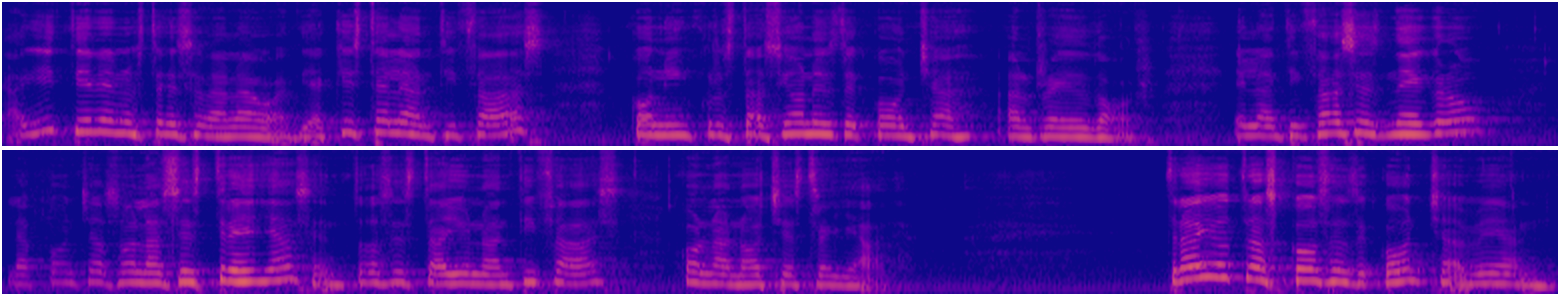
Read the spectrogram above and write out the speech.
Allí tienen ustedes el anáhuatl y aquí está el antifaz con incrustaciones de concha alrededor. El antifaz es negro, la concha son las estrellas, entonces trae un antifaz con la noche estrellada. Trae otras cosas de concha, vean.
